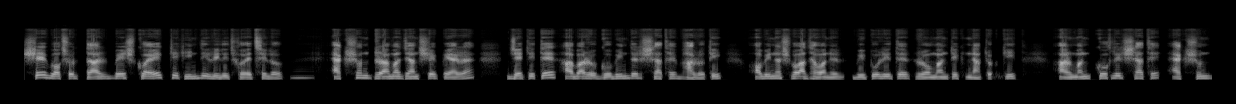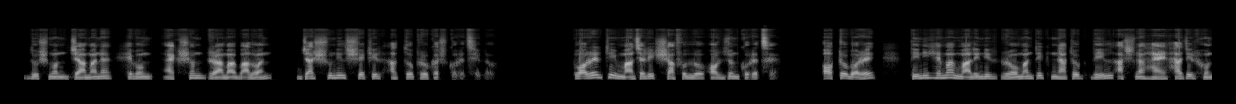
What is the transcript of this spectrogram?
সে বছর তার বেশ কয়েকটি হিন্দি রিলিজ হয়েছিল। অ্যাকশন ড্রামা জানসে পেয়ারা, যেটিতে আবারও গোবিন্দের সাথে ভারতী, অবিনাশ বাধাওয়ানের বিপরীতে রোমান্টিক নাটক গীত, আরমান কোহলির সাথে অ্যাকশন দুশ্মন জামানা এবং অ্যাকশন ড্রামা বালোয়ান যা সুনীল শেঠির আত্মপ্রকাশ করেছিল। পরেরটি মাঝারি সাফল্য অর্জন করেছে। অক্টোবরে, তিনি হেমা মালিনীর রোমান্টিক নাটক দিল আসনা হায় হাজির হন,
